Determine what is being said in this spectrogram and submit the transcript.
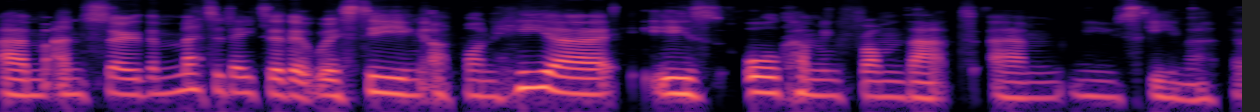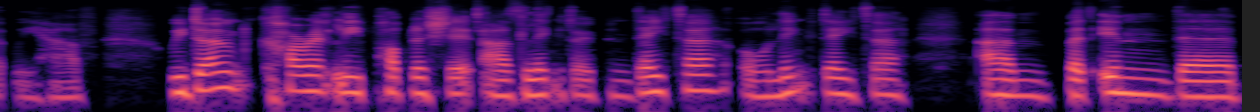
Um, and so the metadata that we're seeing up on here is all coming from that um, new schema that we have. We don't currently publish it as linked open data or linked data, um, but in the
